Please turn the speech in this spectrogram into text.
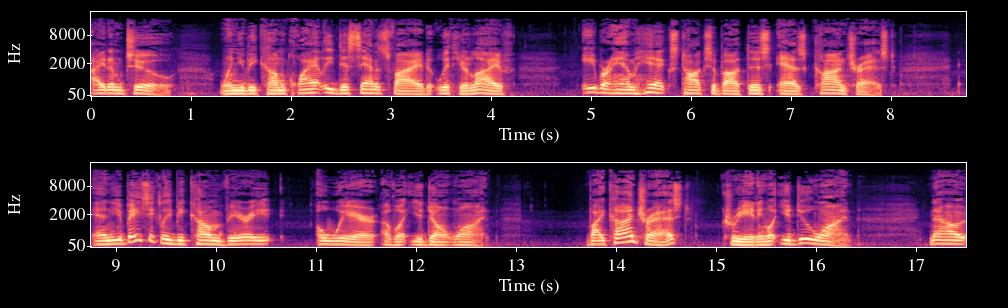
item two, when you become quietly dissatisfied with your life, Abraham Hicks talks about this as contrast. And you basically become very aware of what you don't want. By contrast, creating what you do want. Now,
